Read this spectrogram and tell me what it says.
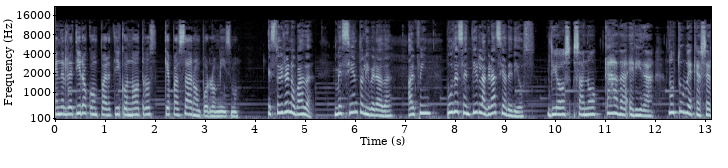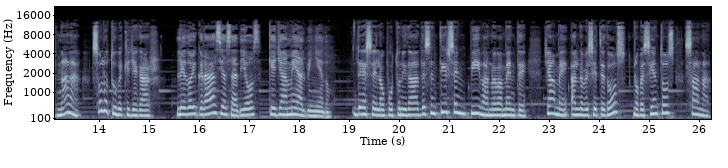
En el retiro compartí con otros que pasaron por lo mismo. Estoy renovada, me siento liberada. Al fin pude sentir la gracia de Dios. Dios sanó cada herida. No tuve que hacer nada, solo tuve que llegar. Le doy gracias a Dios que llamé al viñedo. Dese la oportunidad de sentirse en viva nuevamente. Llame al 972-900-SANA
